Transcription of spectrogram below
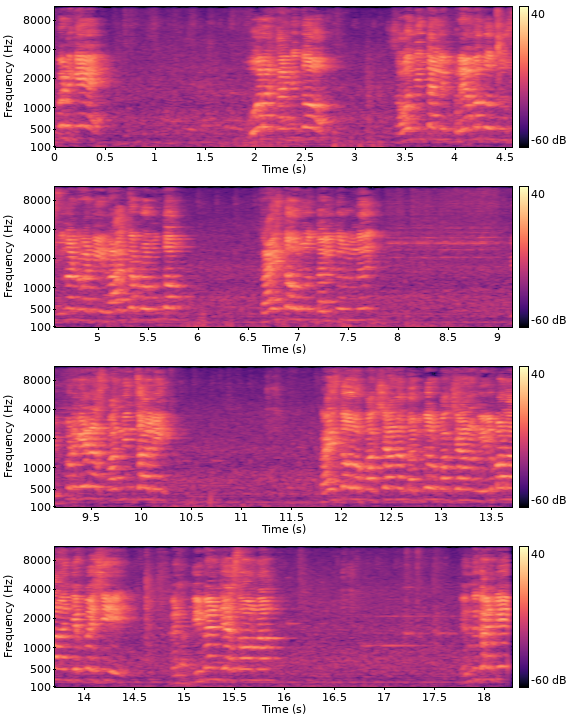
ఇప్పటికే ఊర కంటితో సవతి తల్లి ప్రేమతో చూస్తున్నటువంటి రాష్ట్ర ప్రభుత్వం క్రైస్తవులను దళితులను ఇప్పటికైనా స్పందించాలి. క్రైస్తవుల పక్షాన దళితుల పక్షాన నిలబడాలని చెప్పేసి మేము డిమాండ్ చేస్తా ఉన్నాం. ఎందుకంటే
